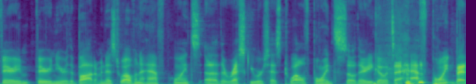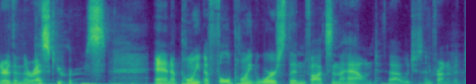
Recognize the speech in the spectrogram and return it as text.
very very near the bottom. It has 12 and a half points. Uh, the Rescuers has 12 points, so there you go. It's a half point better than the Rescuers, and a point, a full point worse than Fox and the Hound, uh, which is in front of it.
